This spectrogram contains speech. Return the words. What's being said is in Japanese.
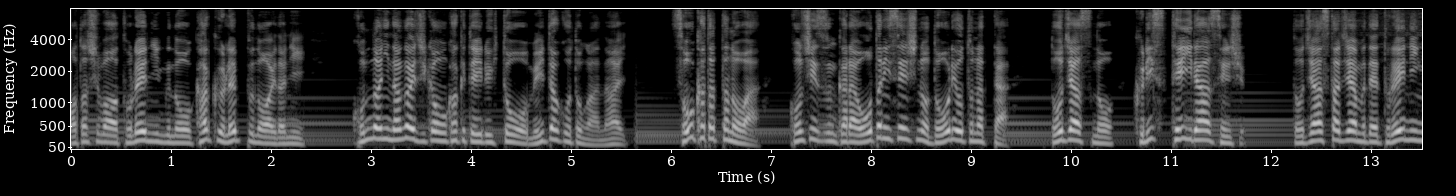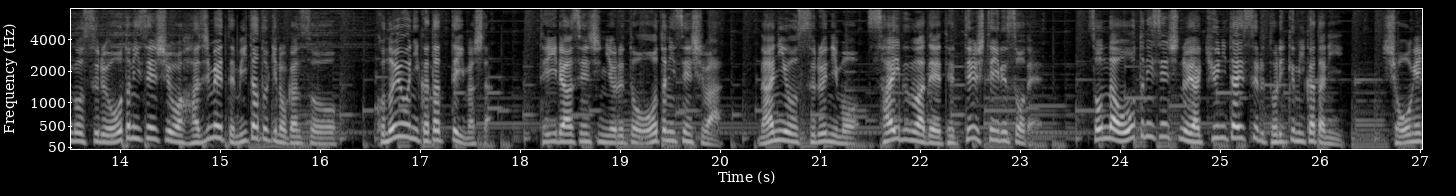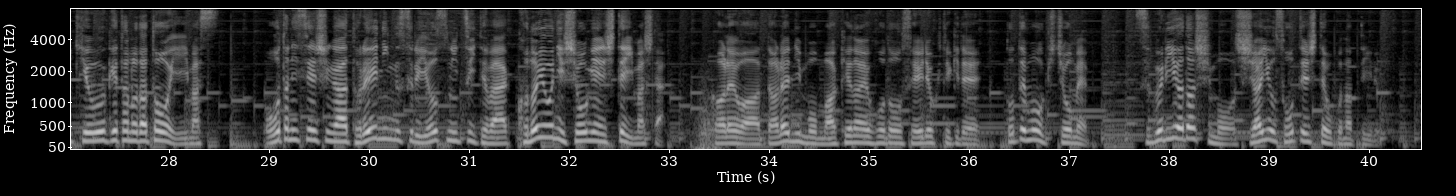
私はトレーニングの各レップの間に、こんなに長い時間をかけている人を見たことがない。そう語ったのは、今シーズンから大谷選手の同僚となったドジャースのクリス・テイラー選手。ドジャースタジアムでトレーニングをする大谷選手を初めて見た時の感想をこのように語っていました。テイラー選手によると大谷選手は何をするにも細部まで徹底しているそうで、そんな大谷選手の野球に対する取り組み方に衝撃を受けたのだと言います。大谷選手がトレーニングする様子についてはこのように証言していました。彼は誰にも負けないほど精力的で、とても几帳面。素振りやダッシュも試合を想定して行っている。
